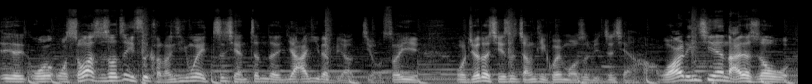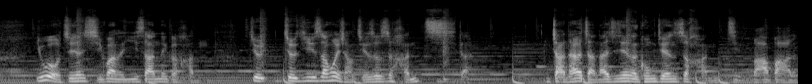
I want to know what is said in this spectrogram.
呃，我我实话实说，这一次可能因为之前真的压抑的比较久，所以我觉得其实整体规模是比之前好。我二零一七年来的时候，我因为我之前习惯了一三那个很就就一三会场其实是很挤的，展台和展台之间的空间是很紧巴巴的。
